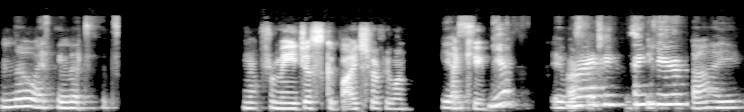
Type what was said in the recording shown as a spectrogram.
No, I think that's it. Not from me, just goodbye to everyone. Yes. Thank you. Yeah. All righty. Thank you. Bye.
